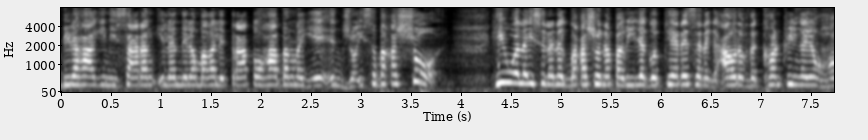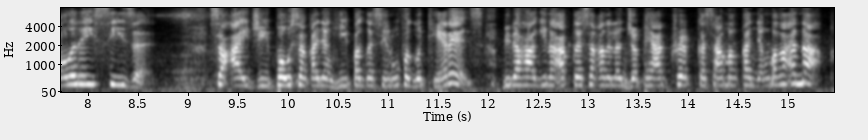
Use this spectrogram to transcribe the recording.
binahagi ni Sara ang ilan nilang mga litrato habang nag enjoy sa bakasyon. Hiwalay sila nagbakasyon ng pamilya Gutierrez na nag-out of the country ngayong holiday season. Sa IG post ng kanyang hipag na si Rufa Gutierrez, binahagi ng aktres ang kanilang Japan trip kasama ang kanyang mga anak,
